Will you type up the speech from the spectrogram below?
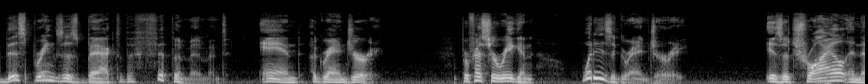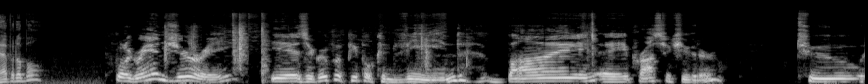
This brings us back to the Fifth Amendment and a grand jury. Professor Regan, what is a grand jury? Is a trial inevitable? Well, a grand jury is a group of people convened by a prosecutor to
